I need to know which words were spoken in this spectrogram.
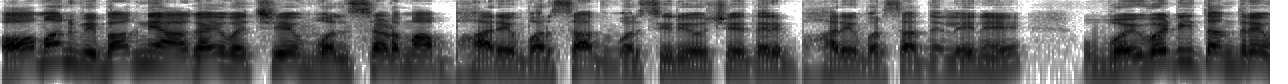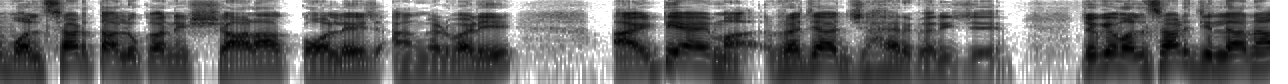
હવામાન વિભાગની આગાહી વચ્ચે વલસાડમાં ભારે વરસાદ વરસી રહ્યો છે. ત્યારે ભારે વરસાદને લઈને તંત્રે વલસાડ તાલુકાની શાળા, કોલેજ, આંગણવાડી આઈટીઆઈમાં રજા જાહેર કરી છે. જોકે વલસાડ જિલ્લાના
